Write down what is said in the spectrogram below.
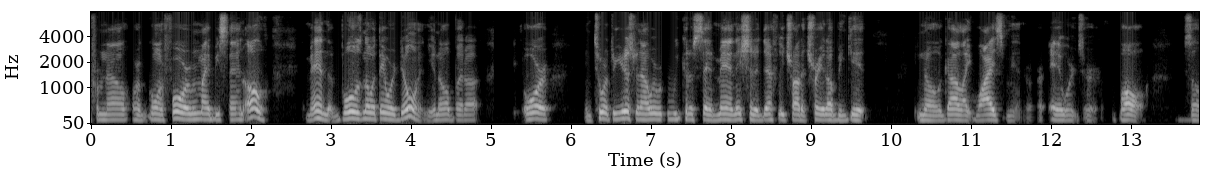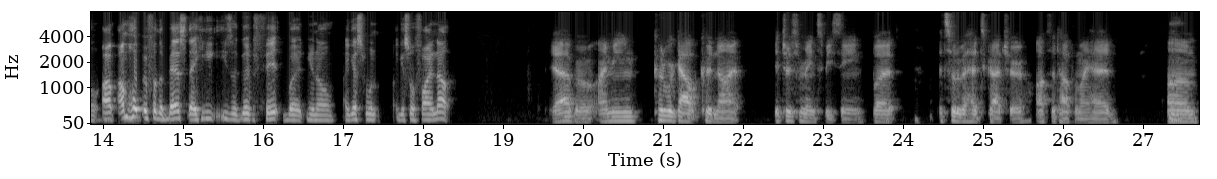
from now or going forward, we might be saying, "Oh, man, the Bulls know what they were doing," you know. But uh, or in two or three years from now, we, we could have said, "Man, they should have definitely tried to trade up and get, you know, a guy like Wiseman or Edwards or Ball." So I'm hoping for the best that he he's a good fit, but you know, I guess we'll I guess we'll find out. Yeah, bro. I mean, could work out, could not. It just remains to be seen. But it's sort of a head scratcher off the top of my head. Hmm. Um,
